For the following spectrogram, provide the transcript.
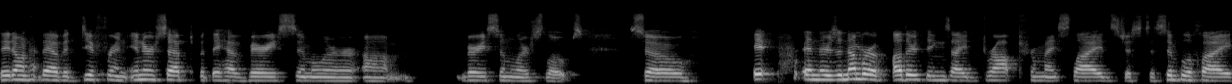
they don't, they have a different intercept, but they have very similar, um, very similar slopes. So it, and there's a number of other things I dropped from my slides just to simplify.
